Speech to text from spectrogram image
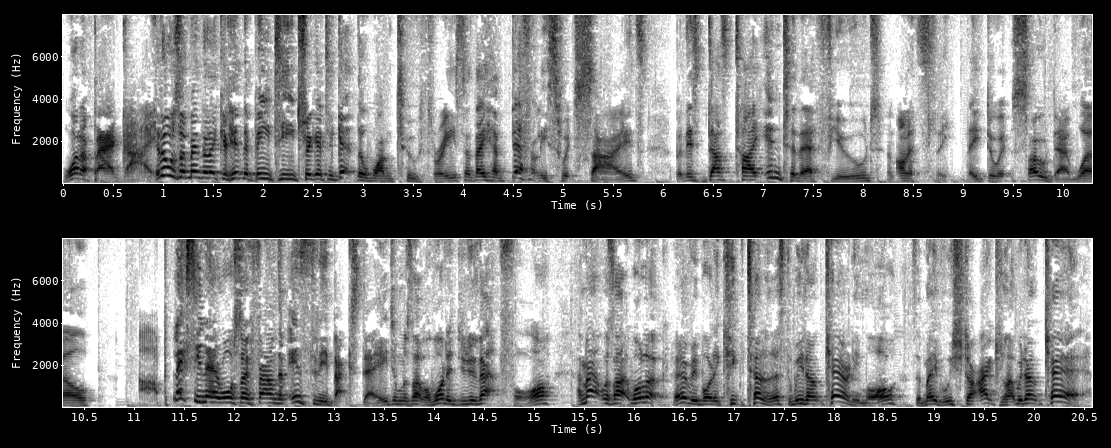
What a bad guy. It also meant that they could hit the BT trigger to get the 1 2 3, so they have definitely switched sides. But this does tie into their feud, and honestly, they do it so damn well. Up. Lexy Nair also found them instantly backstage and was like, Well, what did you do that for? And Matt was like, Well, look, everybody keeps telling us that we don't care anymore, so maybe we should start acting like we don't care.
